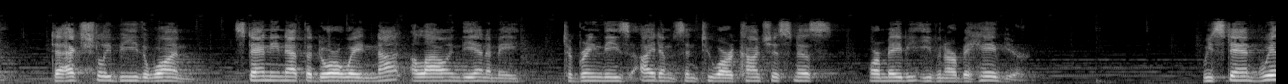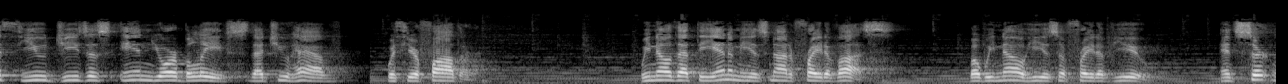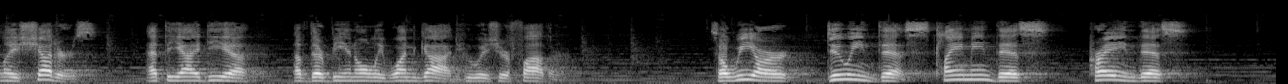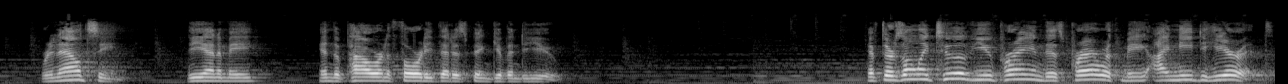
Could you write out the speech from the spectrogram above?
to actually be the one standing at the doorway, not allowing the enemy to bring these items into our consciousness or maybe even our behavior. We stand with you, Jesus, in your beliefs that you have with your Father. We know that the enemy is not afraid of us, but we know he is afraid of you and certainly shudders at the idea of there being only one God who is your Father. So we are doing this, claiming this, praying this, renouncing the enemy and the power and authority that has been given to you. If there's only two of you praying this prayer with me, I need to hear it.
